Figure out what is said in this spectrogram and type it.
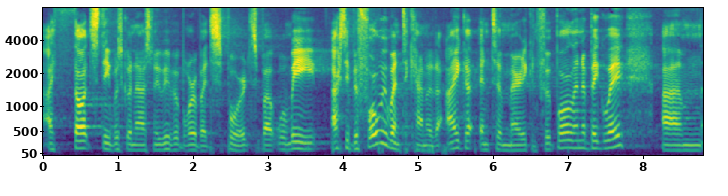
I thought Steve was going to ask me a wee bit more about sports, but when we actually, before we went to Canada, I got into American football in a big way. Um,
